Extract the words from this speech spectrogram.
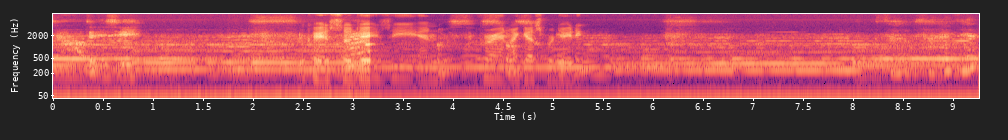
Stop. Daisy. Okay, so Daisy and Grant, I guess, were dating. So, so that's it?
